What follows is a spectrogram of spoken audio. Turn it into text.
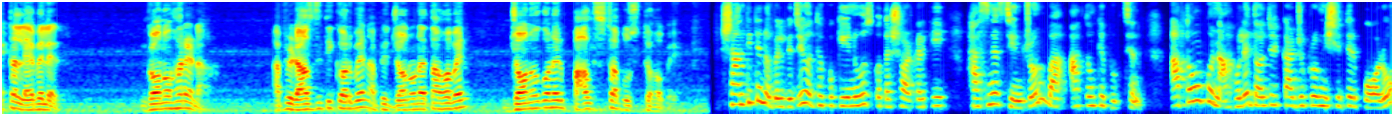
একটা লেভেলের। গণহারে না। আপনি রাজনীতি করবেন, আপনি জননেতা হবেন, জনগণের পালসটা বুঝতে হবে। শান্তিতে নোবেল বিজয়ী অধ্যাপক ইউনুস ও তার সরকার কি হাসিনা সিন্ড্রোম বা আতঙ্কে ভুগছেন। আতঙ্ক না হলে দলটির কার্যক্রম নিষিদ্ধের পরও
